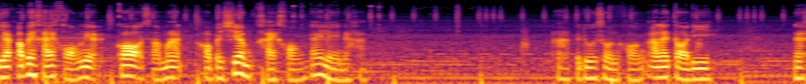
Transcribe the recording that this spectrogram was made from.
อยากเอาไปขายของเนี่ย ก็สามารถเอาไปเชื่อมขายของได้เลยนะครับไปดูส่วนของอะไรต่อดีนะ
